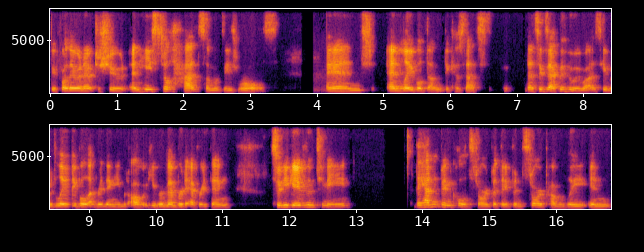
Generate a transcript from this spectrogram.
before they went out to shoot. And he still had some of these rolls and and labeled them because that's that's exactly who he was. He would label everything. He would always he remembered everything. So he gave them to me. They hadn't been cold stored but they'd been stored probably in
